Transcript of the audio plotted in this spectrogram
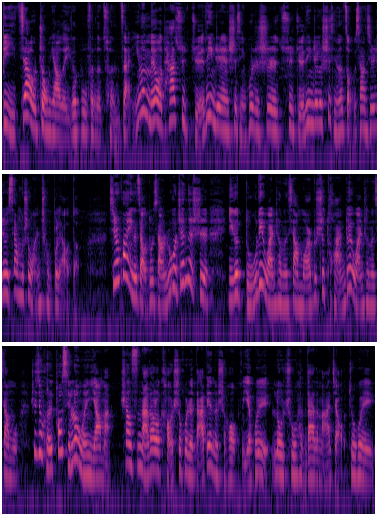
比较重要的一个部分的存在，因为没有他去决定这件事情，或者是去决定这个事情的走向，其实这个项目是完成不了的。其实换一个角度想，如果真的是一个独立完成的项目，而不是团队完成的项目，这就和抄袭论文一样嘛。上司拿到了考试或者答辩的时候，也会露出很大的马脚，就会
